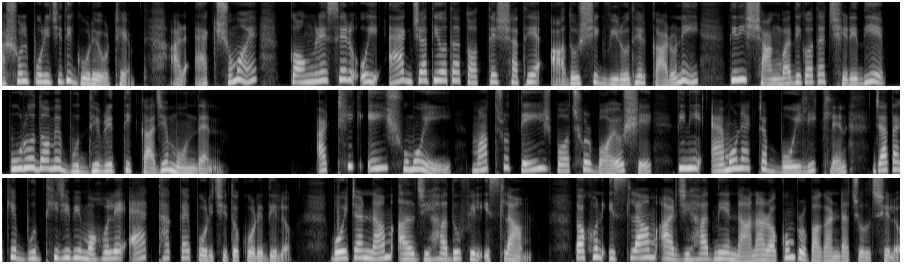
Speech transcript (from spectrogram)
আসল পরিচিতি গড়ে ওঠে। আর এক সময় কংগ্রেসের ওই এক জাতীয়তা তত্ত্বের সাথে আদর্শিক বিরোধের কারণেই তিনি সাংবাদিকতা ছেড়ে দিয়ে পুরোদমে বুদ্ধিবৃত্তিক কাজে মন দেন। আর ঠিক এই সময়েই মাত্র ২৩ বছর বয়সে তিনি এমন একটা বই লিখলেন যা তাকে বুদ্ধিজীবী মহলে এক ধাক্কায় পরিচিত করে দিল। বইটার নাম আল জিহাদু ফিল ইসলাম। তখন ইসলাম আর জিহাদ নিয়ে নানা রকম প্রপাগান্ডা চলছিল,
